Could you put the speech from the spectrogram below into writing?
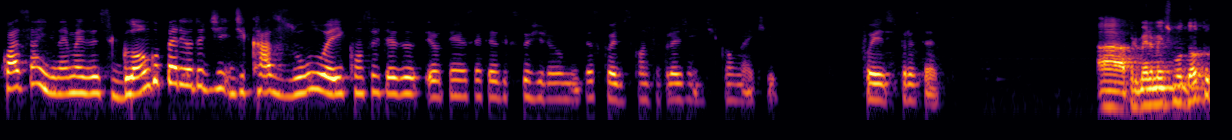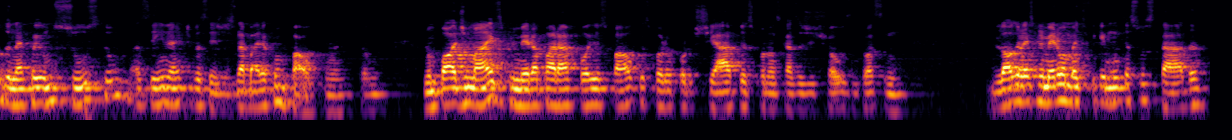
quase saindo, né? Mas esse longo período de, de casulo aí, com certeza, eu tenho certeza que surgiram muitas coisas. Conta pra gente como é que foi esse processo? Ah, primeiramente mudou tudo, né? Foi um susto, assim, né? Tipo assim, a gente trabalha com palco, né? Então, não pode mais. Primeiro a parar foi os palcos, foram, foram os teatros, foram as casas de shows. Então, assim, logo nesse primeiro momento fiquei muito assustada.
